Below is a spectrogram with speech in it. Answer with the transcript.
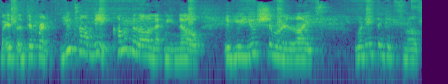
but it's a different, you tell me, comment below and let me know if you use Shimmering Lights, what do you think it smells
